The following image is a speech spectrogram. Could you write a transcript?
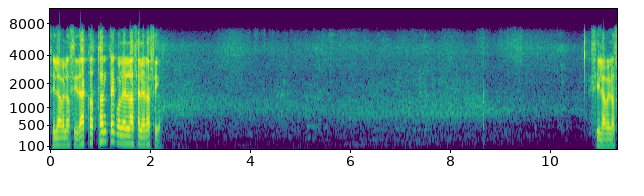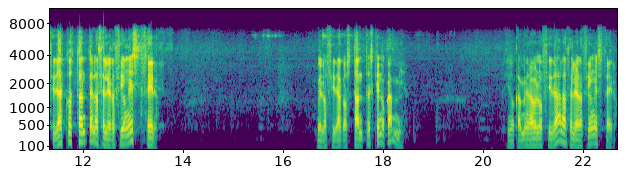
Si la velocidad es constante, ¿cuál es la aceleración? Si la velocidad es constante, la aceleración es cero. Velocidad constante es que no cambia. Si no cambia la velocidad, la aceleración es cero.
